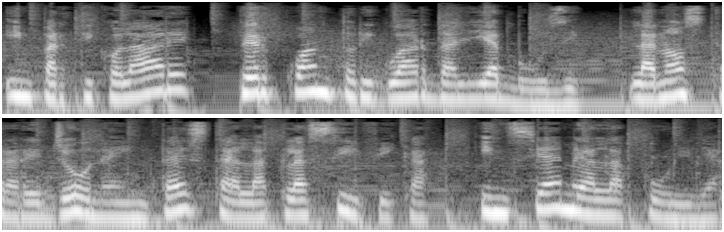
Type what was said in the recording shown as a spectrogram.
In particolare, per quanto riguarda gli abusi, la nostra regione è in testa alla classifica, insieme alla Puglia,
